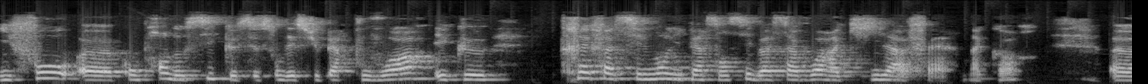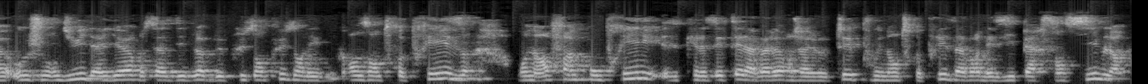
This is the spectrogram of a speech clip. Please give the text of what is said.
il faut euh, comprendre aussi que ce sont des super pouvoirs et que très facilement l'hypersensible va savoir à qui il a affaire, d'accord? Euh, Aujourd'hui, d'ailleurs, ça se développe de plus en plus dans les grandes entreprises. On a enfin compris quelles étaient la valeur ajoutée pour une entreprise d'avoir des hypersensibles,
